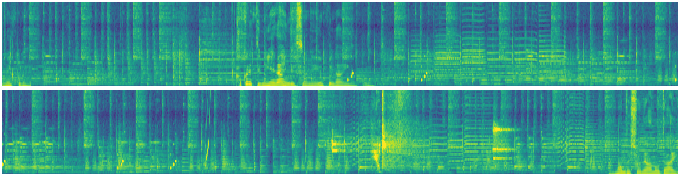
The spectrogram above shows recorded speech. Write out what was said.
ねこれ。隠れて見えないんですよね。よくないなこれ。なんでしょうねあの台。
